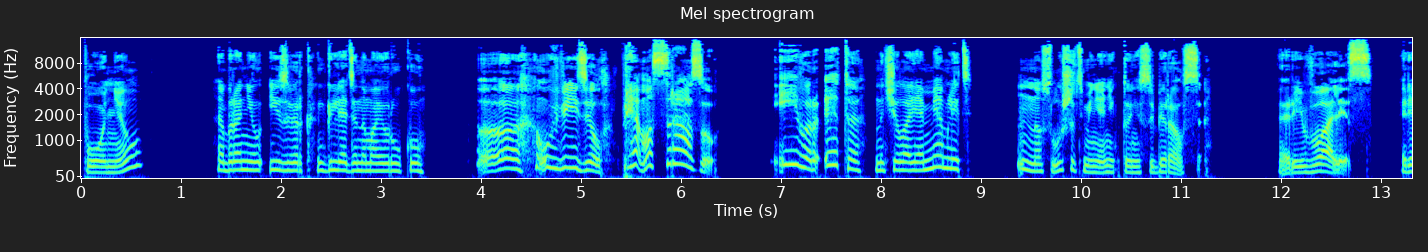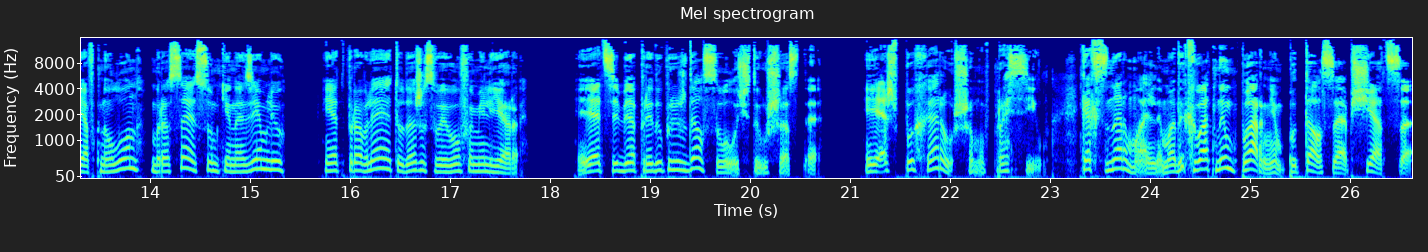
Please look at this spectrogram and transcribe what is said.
понял», — обронил изверг, глядя на мою руку. «Э, увидел, прямо сразу!» «Ивар, это...» — начала я мямлить, но слушать меня никто не собирался. «Ривалис!» — рявкнул он, бросая сумки на землю и отправляя туда же своего фамильяра. «Я тебя предупреждал, сволочь ты ушастая. Я ж по-хорошему просил, как с нормальным, адекватным парнем пытался общаться.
